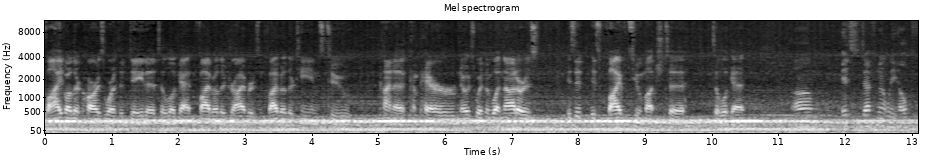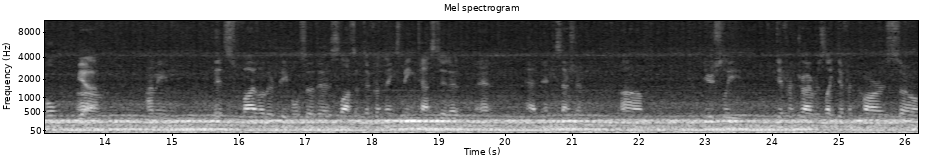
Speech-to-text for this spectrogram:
five other cars worth of data to look at, and five other drivers and five other teams to kind of compare notes with and whatnot, or is is it is five too much to to look at? Um, it's definitely helpful. Yeah. Um, I mean, it's five other people, so there's lots of different things being tested at, at, at any session. Um, usually, different drivers like different cars, so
